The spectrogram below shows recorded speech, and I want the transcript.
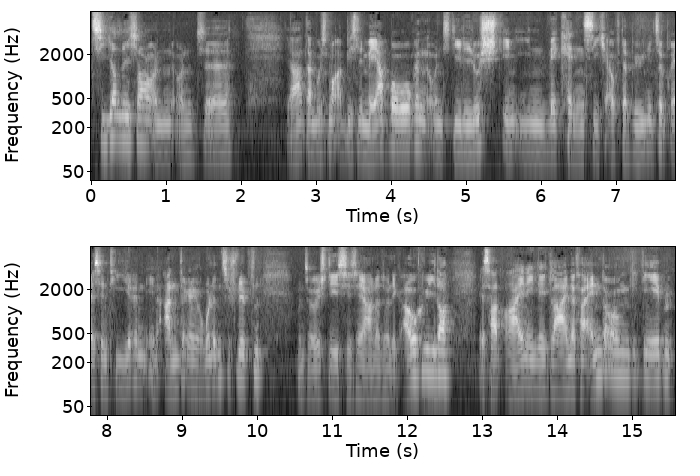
zierlicher und, und äh, ja, da muss man ein bisschen mehr bohren und die Lust in ihnen wecken, sich auf der Bühne zu präsentieren, in andere Rollen zu schlüpfen. Und so ist dieses Jahr natürlich auch wieder. Es hat einige kleine Veränderungen gegeben.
